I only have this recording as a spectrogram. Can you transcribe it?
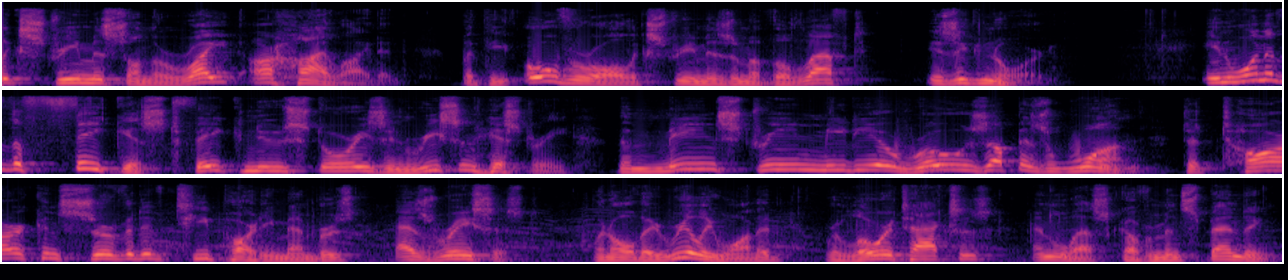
extremists on the right are highlighted, but the overall extremism of the left is ignored. In one of the fakest fake news stories in recent history, the mainstream media rose up as one to tar conservative Tea Party members as racist when all they really wanted were lower taxes and less government spending.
